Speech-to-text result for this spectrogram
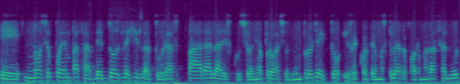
eh, no se pueden pasar de dos legislaturas para la discusión y aprobación de un proyecto y recordemos que la reforma a la salud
